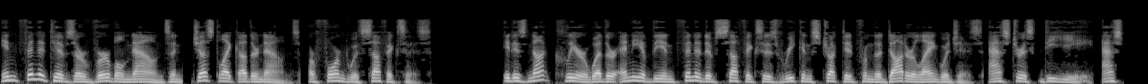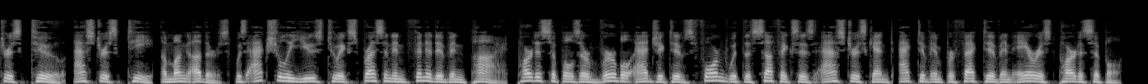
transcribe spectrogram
Infinitives are verbal nouns and, just like other nouns, are formed with suffixes. It is not clear whether any of the infinitive suffixes reconstructed from the daughter languages de, *2, *t, among others was actually used to express an infinitive in PIE. Participles are verbal adjectives formed with the suffixes *ent active imperfective and aorist participle,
